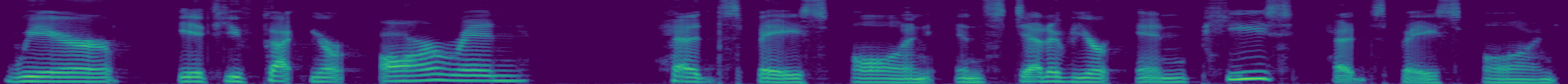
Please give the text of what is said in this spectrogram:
where if you've got your RN headspace on instead of your NP headspace on,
